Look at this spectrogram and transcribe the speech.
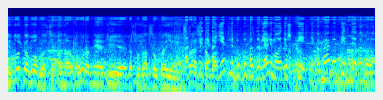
не только в области, а на уровне и государства Украины. С А скажите, а вас! если бы вы поздравляли молодежь песней, какая бы песня это была?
